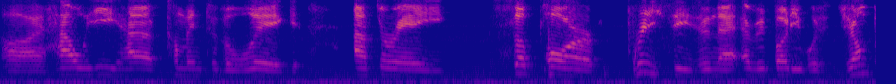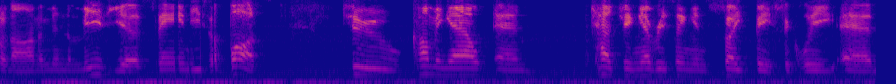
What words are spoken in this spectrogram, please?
Uh, how he have come into the league after a subpar preseason that everybody was jumping on him in the media saying he's a bust to coming out and catching everything in sight basically and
